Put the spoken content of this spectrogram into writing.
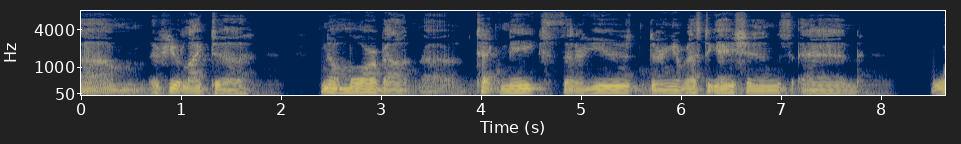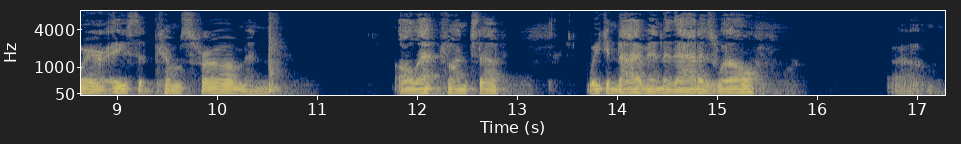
Um, if you would like to know more about uh, techniques that are used during investigations and where ASAP comes from and all that fun stuff, we can dive into that as well. Um,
